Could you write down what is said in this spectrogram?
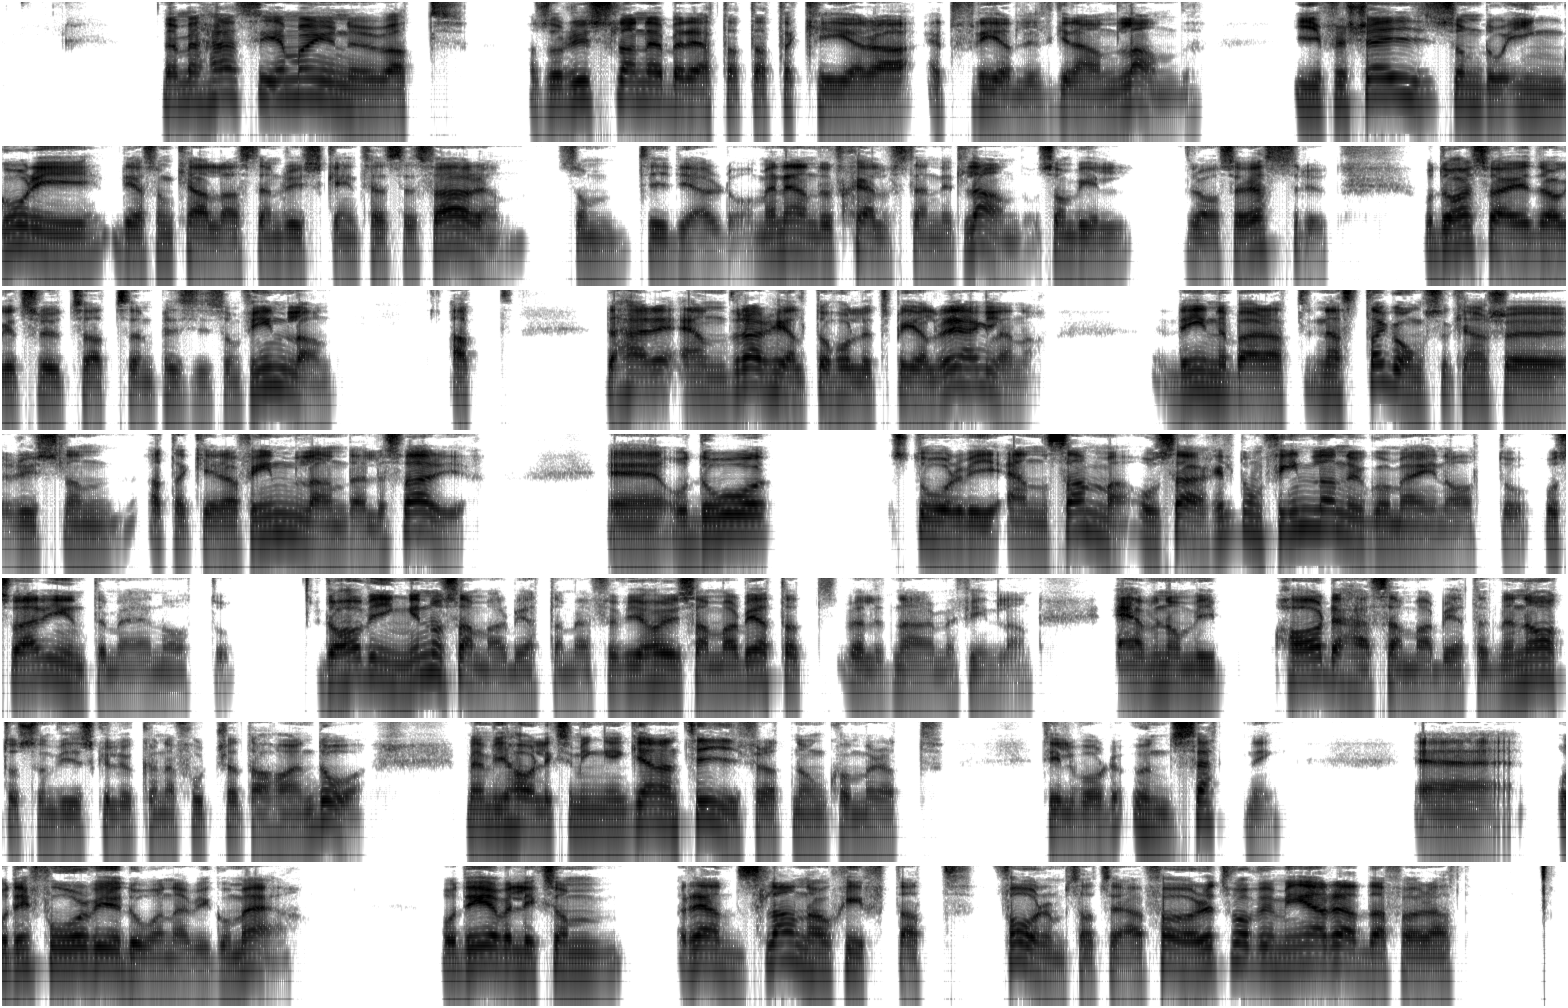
Nej, men här ser man ju nu att alltså Ryssland är berett att attackera ett fredligt grannland i och för sig som då ingår i det som kallas den ryska intressesfären som tidigare då, men ändå ett självständigt land som vill dra sig österut. Och då har Sverige dragit slutsatsen, precis som Finland, att det här ändrar helt och hållet spelreglerna. Det innebär att nästa gång så kanske Ryssland attackerar Finland eller Sverige. Eh, och då står vi ensamma och särskilt om Finland nu går med i Nato och Sverige inte med i Nato då har vi ingen att samarbeta med, för vi har ju samarbetat väldigt nära med Finland. Även om vi har det här samarbetet med Nato som vi skulle kunna fortsätta ha ändå. Men vi har liksom ingen garanti för att någon kommer att till vår undsättning. Eh, och det får vi ju då när vi går med. Och det är väl liksom, rädslan har skiftat form så att säga. Förut var vi mer rädda för att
